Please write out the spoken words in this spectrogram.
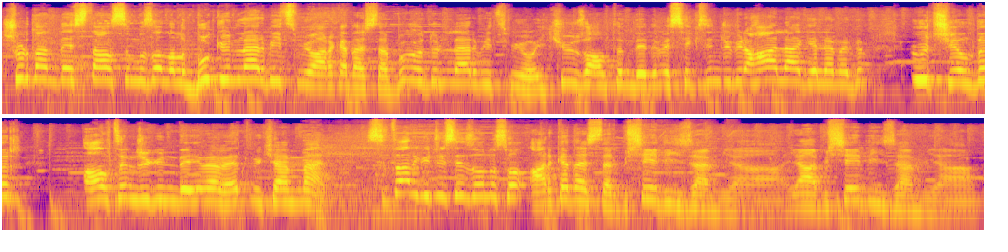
şuradan destansımızı alalım. Bu günler bitmiyor arkadaşlar. Bu ödüller bitmiyor. 200 altın dedi ve 8. güne hala gelemedim. 3 yıldır 6. gündeyim evet mükemmel. Star gücü sezonu son... Arkadaşlar bir şey diyeceğim ya. Ya bir şey diyeceğim ya.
